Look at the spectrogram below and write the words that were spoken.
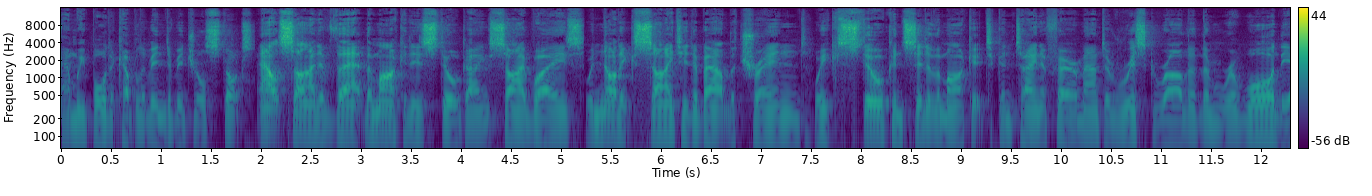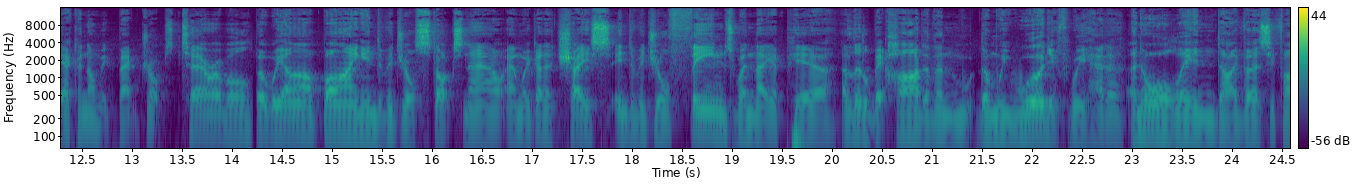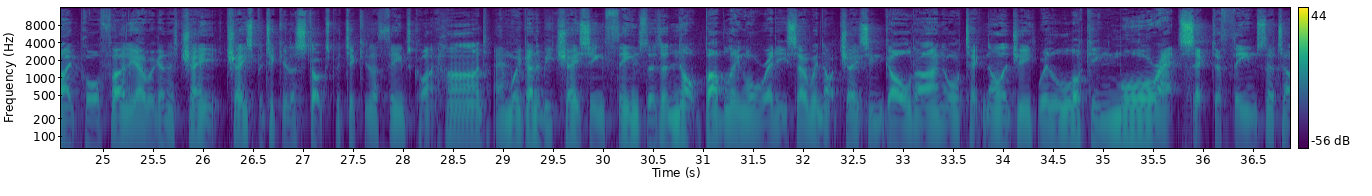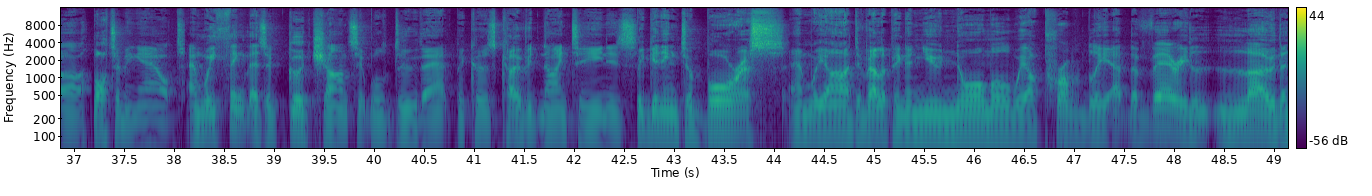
and we bought a couple of individual stocks. Outside of that, the market is still going sideways. We're not excited about the trend. We still consider the market to contain a fair amount of risk rather than reward. The economic backdrop's terrible, but we are buying individual stocks now, and we're going to chase individual themes when they appear here a little bit harder than than we would if we had a, an all-in diversified portfolio. We're going to ch- chase particular stocks, particular themes quite hard, and we're going to be chasing themes that are not bubbling already. So we're not chasing gold, iron, or technology. We're looking more at sector themes that are bottoming out, and we think there's a good chance it will do that because COVID 19 is beginning to bore us, and we are developing a new normal. We are probably at the very low, the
